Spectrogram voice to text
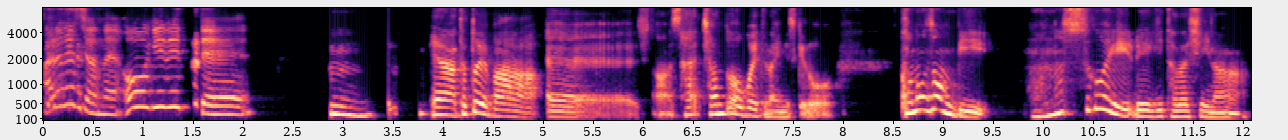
あれですよね、大喜利って、うん。いや、例えば、えーちょっとさちゃんとは覚えてないんですけど、このゾンビ、ものすごい礼儀正しいな。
